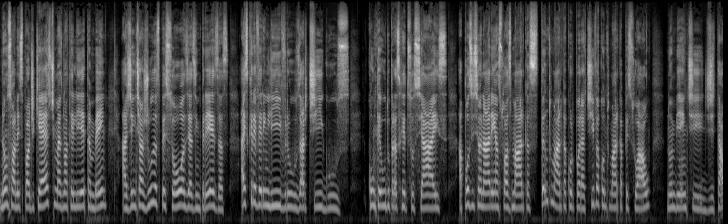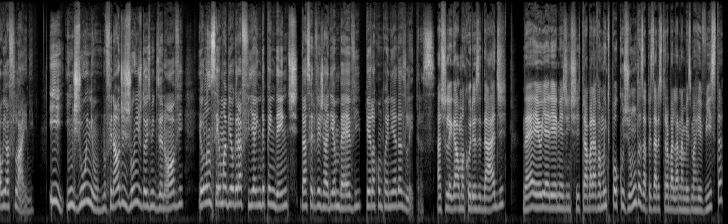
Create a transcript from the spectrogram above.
Não só nesse podcast, mas no ateliê também, a gente ajuda as pessoas e as empresas a escreverem livros, artigos, conteúdo para as redes sociais, a posicionarem as suas marcas, tanto marca corporativa quanto marca pessoal, no ambiente digital e offline. E, em junho, no final de junho de 2019, eu lancei uma biografia independente da cervejaria Ambev pela Companhia das Letras. Acho legal uma curiosidade, né? Eu e a Ariane, a gente trabalhava muito pouco juntas, apesar de trabalhar na mesma revista,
